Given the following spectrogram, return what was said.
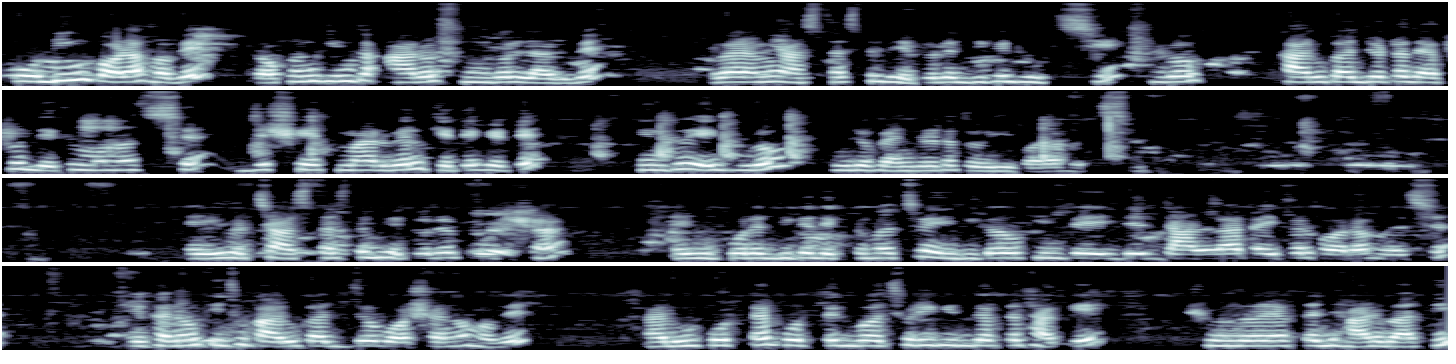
কোডিং করা হবে, তখন কিন্তু আরও সুন্দর লাগবে। এবার আমি আস্তে আস্তে ভেতরের দিকে ঢুকছি। পুরো কারুকার্যটা দেখো, দেখে মনে হচ্ছে যে শ্বেত মার্বেল কেটে কেটে কিন্তু এই পুরো পুজো প্যান্ডেলটা তৈরি করা হচ্ছে। এই হচ্ছে আস্তে আস্তে ভেতরের পোর্শন। এই উপরের দিকে দেখতে পাচ্ছ, এইদিকেও কিন্তু এই যে জানলা টাইপের করা হয়েছে। এখানেও কিছু কারুকার্য বসানো হবে। আর উপরটা প্রত্যেক বছরই কিন্তু একটা থাকে সুন্দর একটা ঝাড়বাতি।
